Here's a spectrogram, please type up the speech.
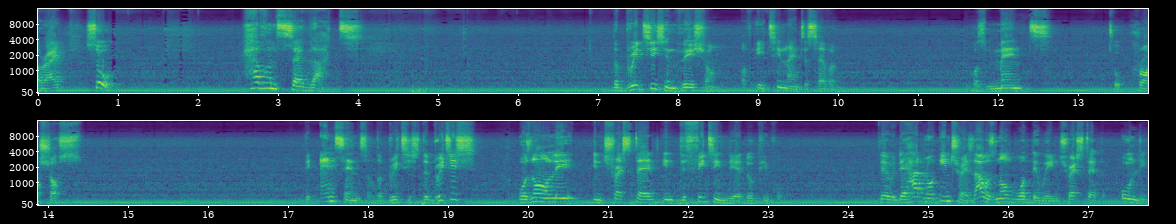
All right, so having said that, the British invasion of 1897 was meant to crush us. The essence of the British. The British was not only interested in defeating the Edo people. They, they had no interest. That was not what they were interested only.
